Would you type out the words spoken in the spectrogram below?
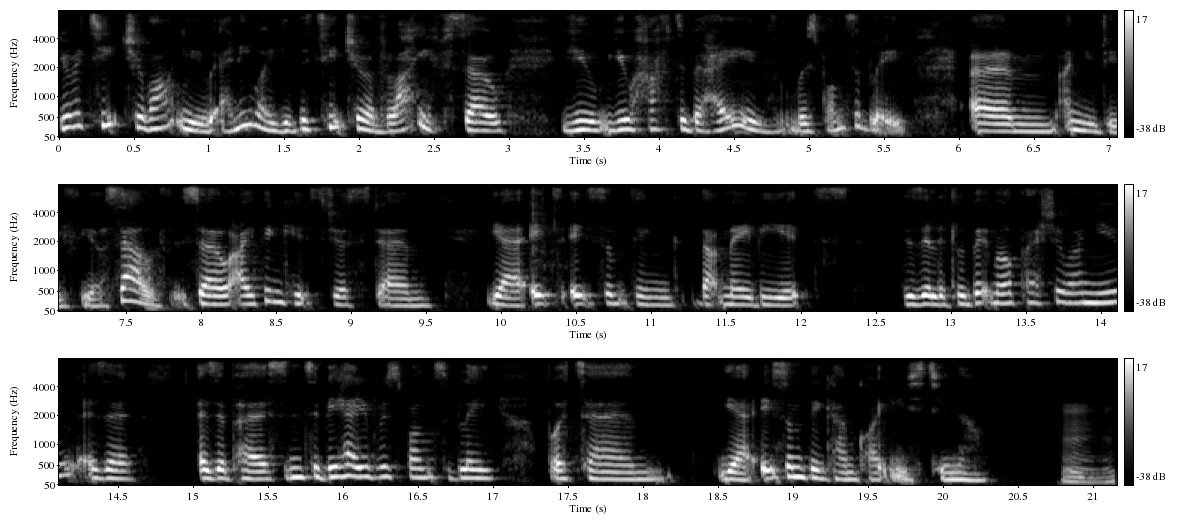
you're a teacher aren't you? Anyway you're the teacher of life. So you you have to behave responsibly um, and you do for yourself. So i think it's just um, yeah it's it's something that maybe it's there's a little bit more pressure on you as a as a person to behave responsibly. But um, yeah, it's something I'm quite used to now. Mm-hmm.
